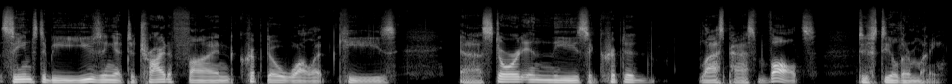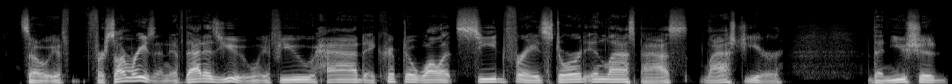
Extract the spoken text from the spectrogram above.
seems to be using it to try to find crypto wallet keys uh, stored in these encrypted LastPass vaults to steal their money. So if for some reason, if that is you, if you had a crypto wallet seed phrase stored in LastPass last year, then you should,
